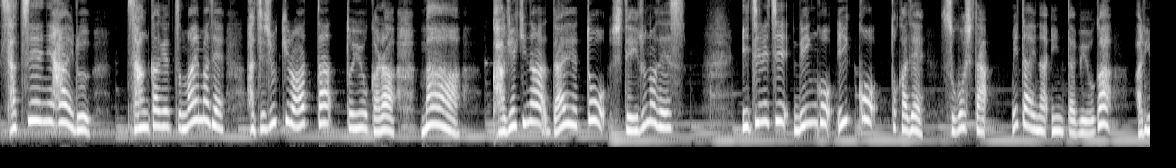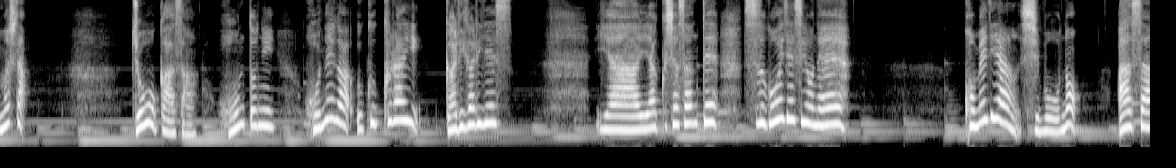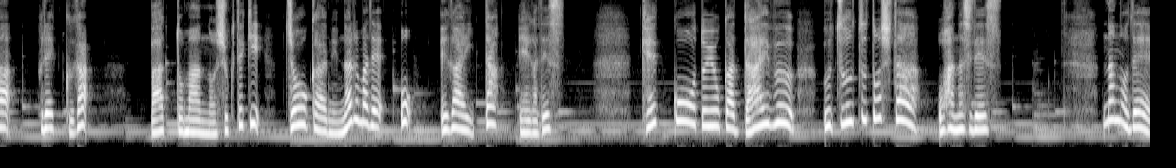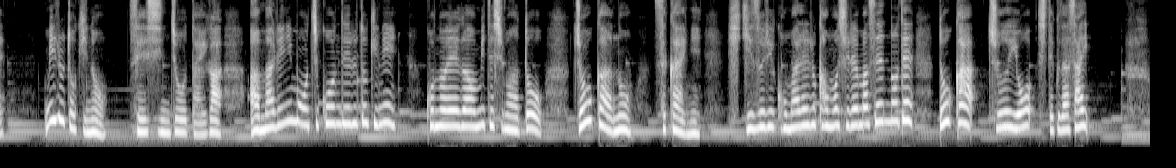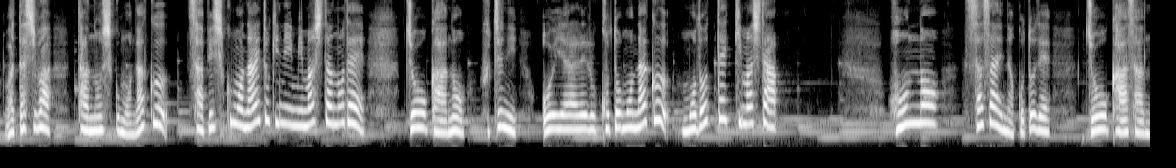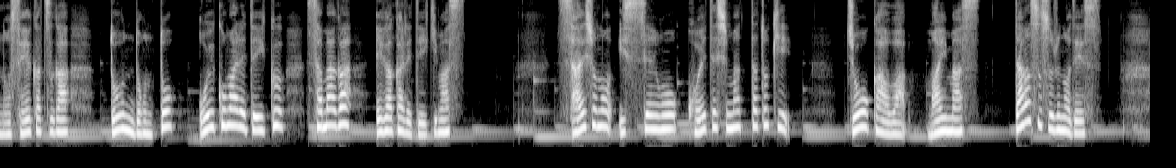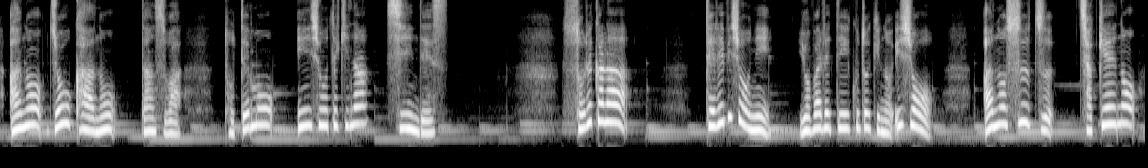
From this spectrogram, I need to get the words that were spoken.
撮影に入る3ヶ月前まで80キロあったというからまあ過激なダイエットをしているのです。1日リンゴ1個とかで過ごしたみたいなインタビューがありました。ジョーカーさん本当に骨が浮くくらいガリガリです。いやー役者さんってすごいですよね。コメディアン志望のアーサー・フレックがバットマンの宿敵ジョーカーになるまでを描いた映画です。結構というかだいぶうつうつとしたお話です。なので見る時の精神状態があまりにも落ち込んでいる時にこの映画を見てしまうとジョーカーの世界に引きずり込まれるかもしれませんのでどうか注意をしてください私は楽しくもなく寂しくもない時に見ましたのでジョーカーの縁に追いやられることもなく戻ってきました。ほんの些細なことでジョーカーさんの生活がどんどんと追い込まれていく様が描かれていきます。最初の一線を越えてしまった時ジョーカーは舞います。ダンスするのです。あのジョーカーのダンスはとても印象的なシーンです。それからテレビショーに呼ばれていく時の衣装あのスーツ茶系の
